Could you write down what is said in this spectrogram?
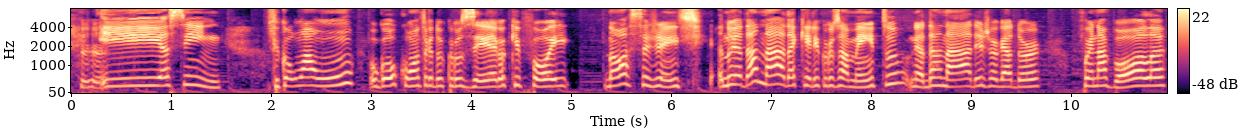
e assim, Ficou um a um, o gol contra do Cruzeiro, que foi. Nossa, gente. Não ia dar nada aquele cruzamento, não ia dar nada, e o jogador foi na bola.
